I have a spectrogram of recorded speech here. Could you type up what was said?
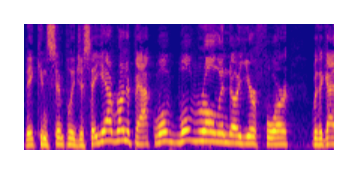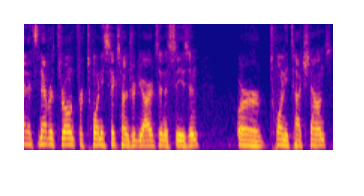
they can simply just say, "Yeah, run it back. We'll we'll roll into a year four with a guy that's never thrown for 2,600 yards in a season or 20 touchdowns."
